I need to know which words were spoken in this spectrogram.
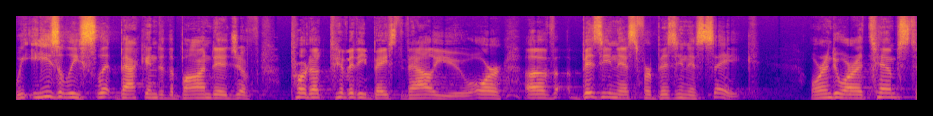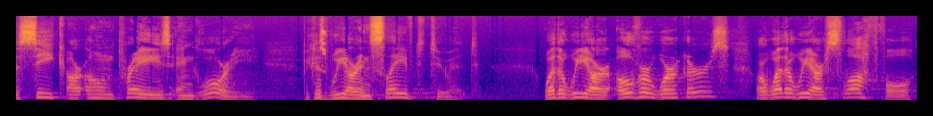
We easily slip back into the bondage of productivity based value or of busyness for busyness' sake or into our attempts to seek our own praise and glory because we are enslaved to it. Whether we are overworkers or whether we are slothful,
